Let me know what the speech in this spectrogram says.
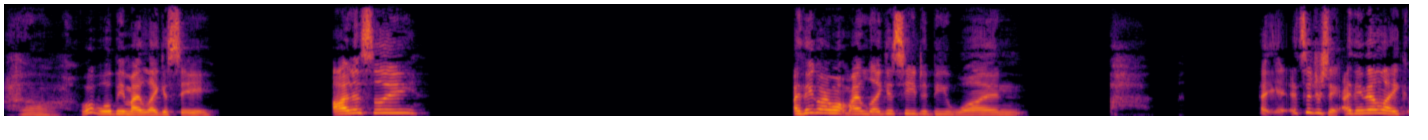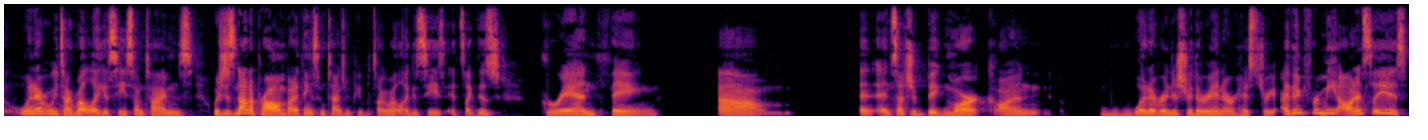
what will be my legacy? Honestly, I think I want my legacy to be one. It's interesting. I think that like whenever we talk about legacy, sometimes, which is not a problem, but I think sometimes when people talk about legacies, it's like this grand thing, um, and and such a big mark on whatever industry they're in or history. I think for me, honestly, is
